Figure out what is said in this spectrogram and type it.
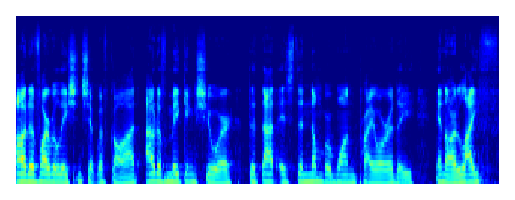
out of our relationship with god out of making sure that that is the number one priority in our life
